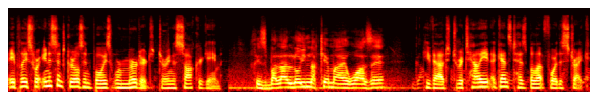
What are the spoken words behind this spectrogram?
a place where innocent girls and boys were murdered during a soccer game. He vowed to retaliate against Hezbollah for the strike.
